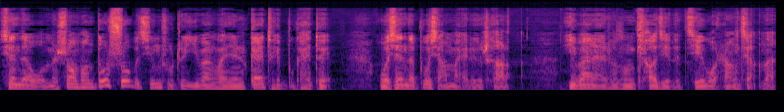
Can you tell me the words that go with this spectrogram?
现在我们双方都说不清楚这一万块钱是该退不该退。我现在不想买这个车了。一般来说，从调解的结果上讲呢，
